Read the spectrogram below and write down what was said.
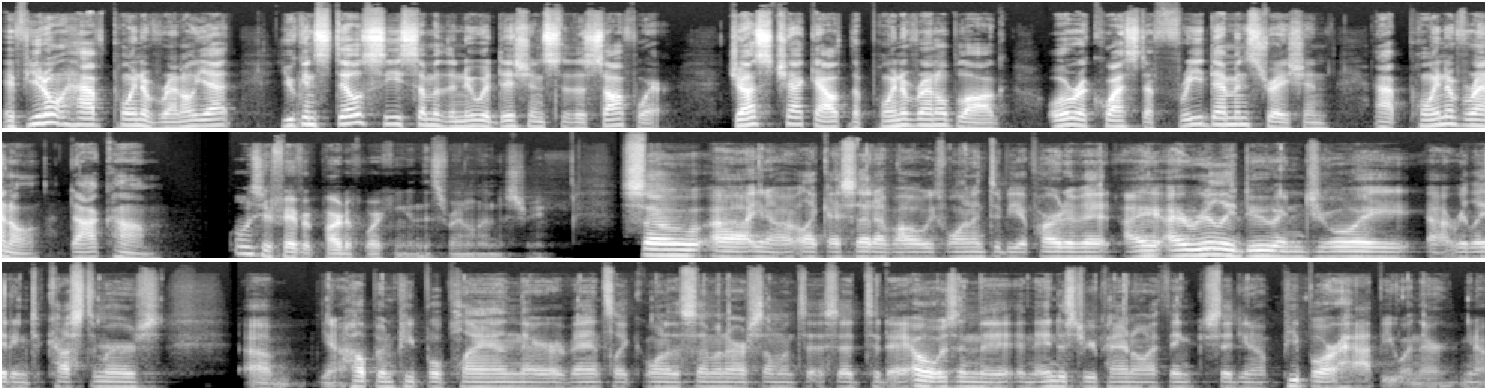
If you don't have Point of Rental yet, you can still see some of the new additions to the software. Just check out the Point of Rental blog or request a free demonstration at pointofrental.com. What was your favorite part of working in this rental industry? So, uh, you know, like I said, I've always wanted to be a part of it. I, I really do enjoy uh, relating to customers, um, you know, helping people plan their events. Like one of the seminars, someone t- said today, oh, it was in the in the industry panel. I think said, you know, people are happy when they're you know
